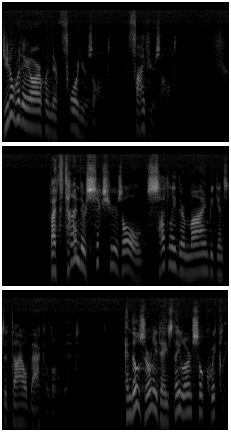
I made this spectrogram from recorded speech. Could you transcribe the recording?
Do you know where they are when they're four years old and five years old? By the time they're six years old, suddenly their mind begins to dial back a little bit. In those early days, they learn so quickly.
